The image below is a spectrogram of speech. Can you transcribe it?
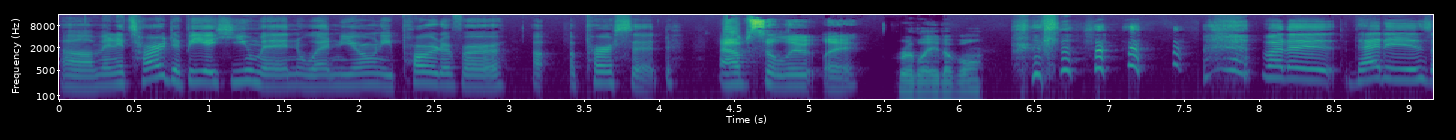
Um, and it's hard to be a human when you're only part of a, a, a person. Absolutely. relatable. But uh, that is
